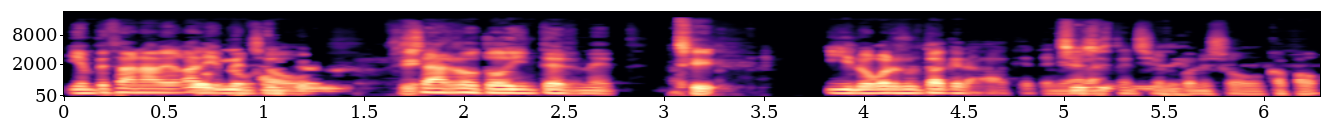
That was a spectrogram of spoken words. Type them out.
y empecé a navegar y he pensado, se ha roto internet. Sí. Y luego resulta que, era, que tenía la extensión con eso capado.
